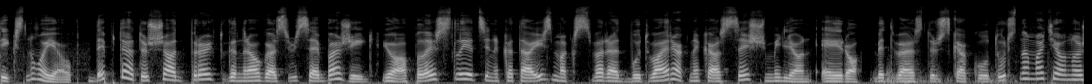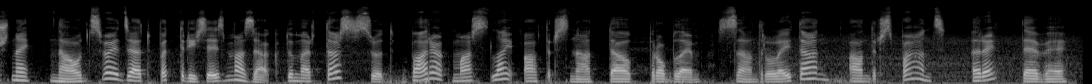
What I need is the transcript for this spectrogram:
tiks nojaukta. Deputāti uz šādu projektu gan raugās visai bažīgi, jo aplēses liecina, ka tā izmaksas varētu būt vairāk nekā 6 miljoni eiro, bet vēsturiskā kultūras nama atjaunošanai naudas vajadzētu pat trīsreiz mazāk. Tomēr tas esot pārāk maz, lai atrisinātu telpu problēmu. Sandra Leitāna, Andris Pāns, RTV.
